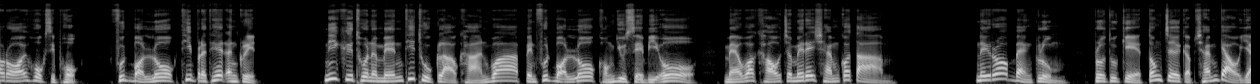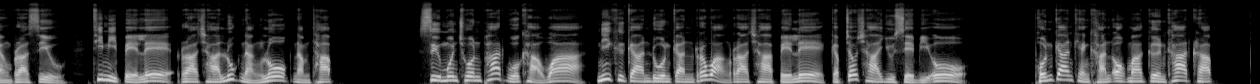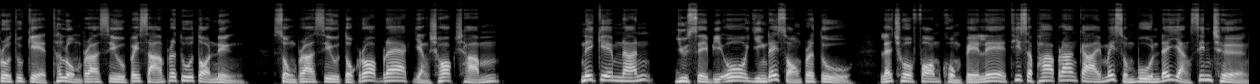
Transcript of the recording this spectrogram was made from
1966 ฟุตบอลโลกที่ประเทศอังกฤษ นี่คือทัวร์นาเมนต์ที่ถูกกล่าวขานว่าเป็นฟุตบอลโลกของยูเซบิโอแม้ว่าเขาจะไม่ได้แชมป์ก็ตาม ในรอบแบ่งกลุ่ม โปรตุเกสต้องเจอกับแชมป์เก่าอย่างบราซิล ที่มีเปเล่ราชาลูกหนังโลกนำทัพ สื่อมวลชนพาดหัวข่าวว่า นี่คือการดวลกันระหว่างราชาเปเล่กับเจ้าชายยูเซบิโอ ผลการแข่งขันออกมาเกินคาดครับ โปรตุเกสถล่มบราซิลไป 3 ประตูต่อ1ส่งบราซิลตกรอบแรกอย่างชอกช้ำ ในเกมนั้นยูเซบิโอยิงได้ 2 ประตู และโชว์ฟอร์มข่มเปเล่ที่สภาพร่างกายไม่สมบูรณ์ได้อย่างสิ้นเชิง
